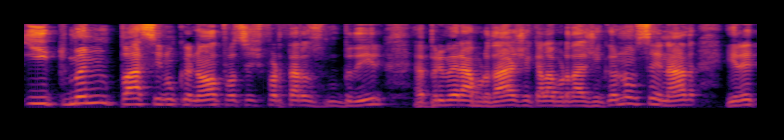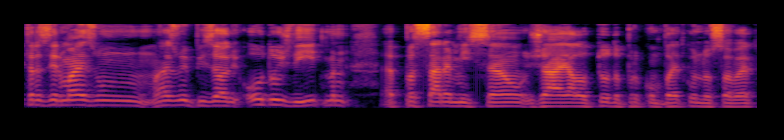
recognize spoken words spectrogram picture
Hitman. Passem no canal que vocês fartaram-se de me pedir. A primeira abordagem, aquela abordagem que eu não sei nada. Irei trazer mais um, mais um episódio ou dois de Hitman a passar a missão, já ela toda por completo, quando eu souber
